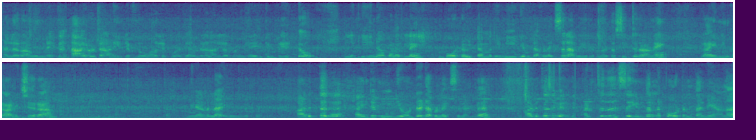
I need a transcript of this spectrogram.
നല്ല റൗണ്ട് നെക്ക് താഴോട്ടാണ് ഇതിന്റെ ഫ്ലോറിൽ പോയത്. അതുകൊണ്ട് നല്ല ഭംഗിയായിരിക്കും. റെഡോ അല്ലെങ്കിൽ ഗ്രീനോ കളറിലെ ബോട്ടോ ഇട്ടാൽ മതി. മീഡിയം ഡബിൾ എക്സൽ അവൈലബിൾ കേട്ടോ. സിറ്ററാണേ ലൈനിങ് കാണിച്ചു തരാം. ഇങ്ങനെയാണ് ലൈനിങ് അടുത്തത് അതിന്റെ മീഡിയം ഉണ്ട് ഡബിൾ എക്സൽ ഉണ്ട്. അടുത്തത് വരുന്നത് അടുത്തത് സെയിം തന്നെ കോട്ടൺ തന്നെയാണ്.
